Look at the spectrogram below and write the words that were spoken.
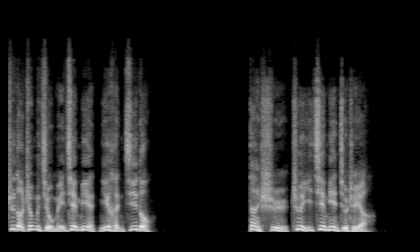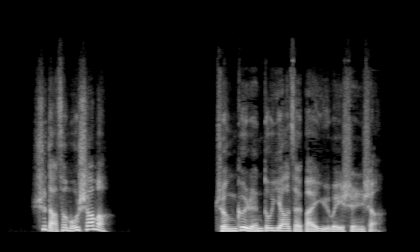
知道这么久没见面，你很激动，但是这一见面就这样，是打算谋杀吗？整个人都压在白雨薇身上，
